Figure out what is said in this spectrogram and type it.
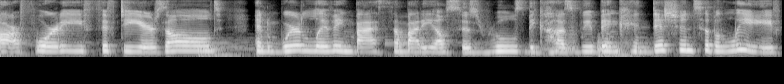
are 40, 50 years old and we're living by somebody else's rules because we've been conditioned to believe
